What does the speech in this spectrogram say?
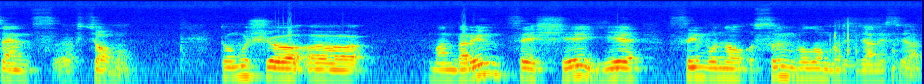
сенс в цьому. Тому що е, мандарин це ще є символом, символом Різдвяних свят.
